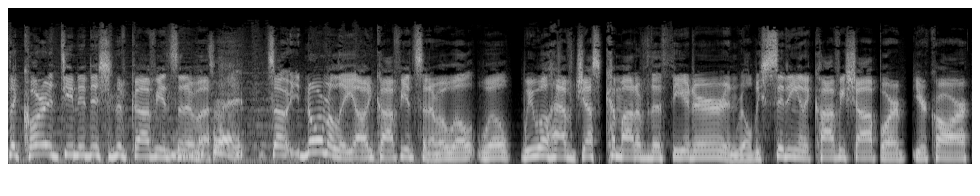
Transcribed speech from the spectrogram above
the quarantine edition of Coffee and Cinema. That's right. So normally on Coffee and Cinema, we'll we'll we will have just come out of the theater, and we'll be sitting in a coffee shop or your car.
